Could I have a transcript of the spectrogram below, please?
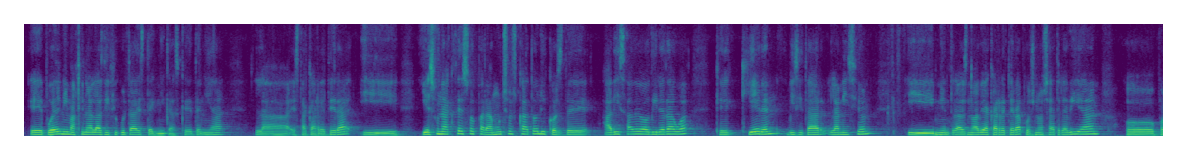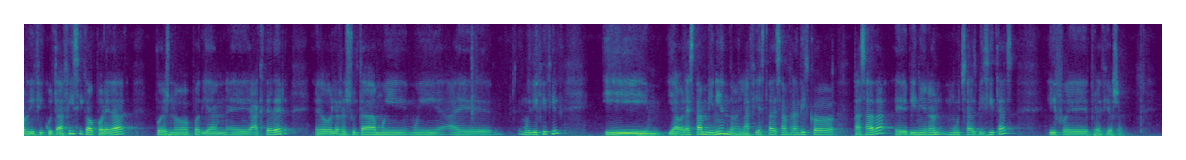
eh, pueden imaginar las dificultades técnicas que tenía esta carretera y, es un acceso para muchos católicos de Addis Abeba o Diredagua que quieren visitar la misión y mientras no había carretera pues no se atrevían o por dificultad física o por edad pues no podían eh, acceder eh, o les resultaba muy, muy, eh, muy difícil y, y, ahora están viniendo. En la fiesta de San Francisco pasada vinieron muchas visitas y fue precioso.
